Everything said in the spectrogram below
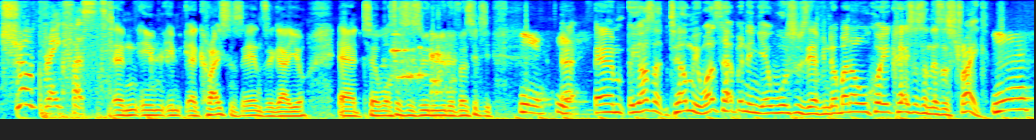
True breakfast. and in, in a crisis eyenzekayo at uh, Walter Sisulu University. Yes, yes. Uh, um, Yoza, tell me what's happening here, Wulsu Zef, into yobana kukho i-crisis and there's a strike. Yes,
